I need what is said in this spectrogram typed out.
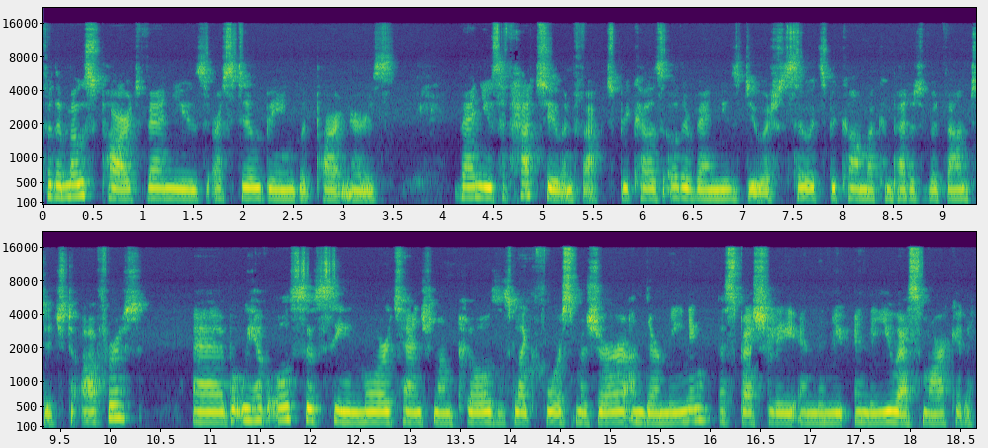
for the most part, venues are still being good partners. Venues have had to, in fact, because other venues do it. So it's become a competitive advantage to offer it. Uh, but we have also seen more attention on clauses like force majeure and their meaning, especially in the new, in the US market.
